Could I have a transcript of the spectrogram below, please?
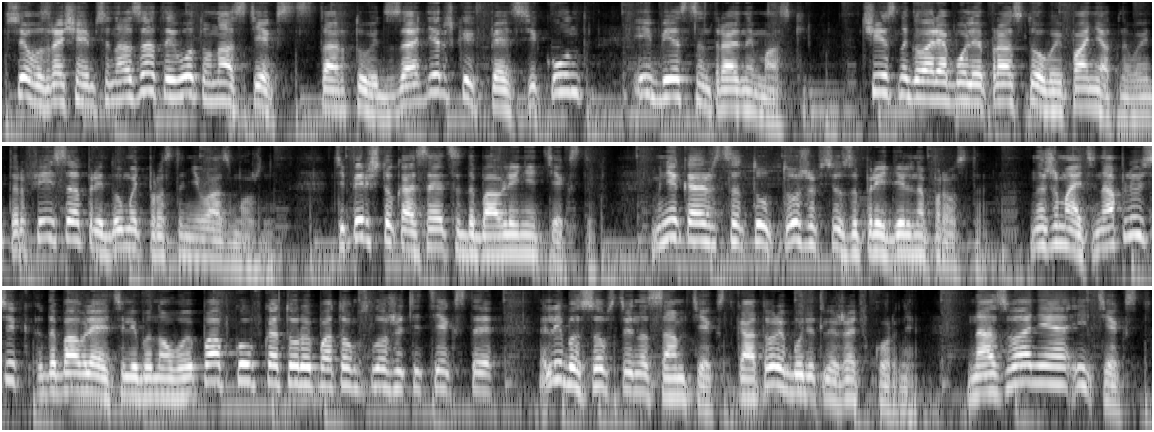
Все, возвращаемся назад, и вот у нас текст стартует с задержкой в 5 секунд и без центральной маски. Честно говоря, более простого и понятного интерфейса придумать просто невозможно. Теперь, что касается добавления текстов. Мне кажется, тут тоже все запредельно просто. Нажимаете на плюсик, добавляете либо новую папку, в которую потом сложите тексты, либо, собственно, сам текст, который будет лежать в корне. Название и текст.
